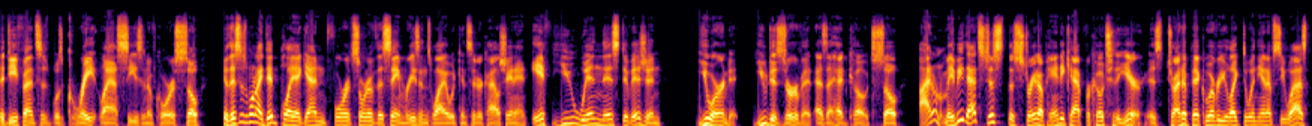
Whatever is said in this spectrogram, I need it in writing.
The defense was great last season, of course. So know, this is one I did play again for sort of the same reasons why I would consider Kyle Shanahan. If you win this division, you earned it. You deserve it as a head coach. So I don't know. Maybe that's just the straight up handicap for coach of the year is try to pick whoever you like to win the NFC West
